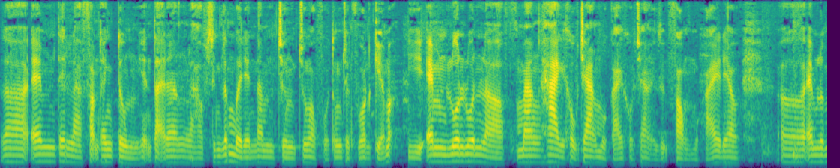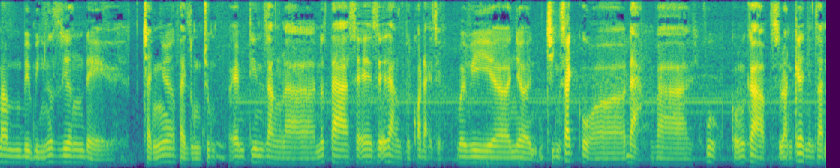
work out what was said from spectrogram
Là em tên là Phạm Thanh Tùng, hiện tại đang là học sinh lớp 10 đến năm trường Trung học phổ thông Trần Phú Hoàn Kiếm ạ. Thì em luôn luôn là mang hai cái khẩu trang, một cái khẩu trang để dự phòng, một cái để đeo. Ờ, em luôn mang bình nước riêng để tránh ờ, phải dùng chung. Em tin rằng là nước ta sẽ dễ dàng vượt qua đại dịch bởi vì ờ, nhờ chính sách của Đảng và chính phủ cũng với cả sự đoàn kết nhân dân.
